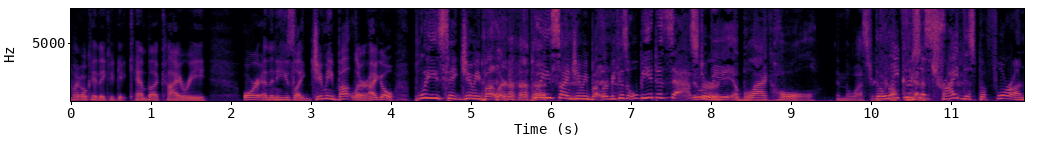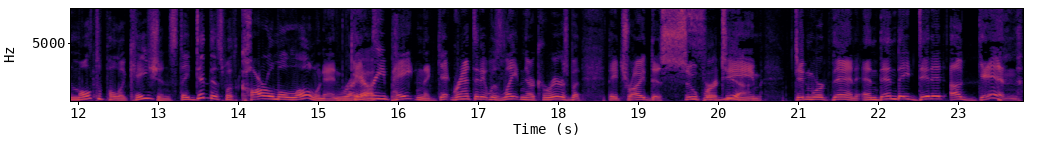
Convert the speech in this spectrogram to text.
I'm like, okay, they could get Kemba, Kyrie, or and then he's like Jimmy Butler. I go, please take Jimmy Butler. please sign Jimmy Butler because it will be a disaster. It will be a black hole in the Western. The Lakers Conference. have tried this before on multiple occasions. They did this with Karl Malone and Right. Gary Payton. And get, granted, it was late in their careers, but they tried this super So, yeah. team. Didn't work then. And then they did it again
